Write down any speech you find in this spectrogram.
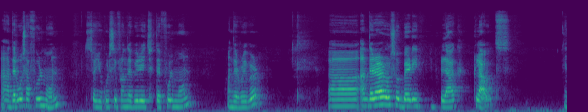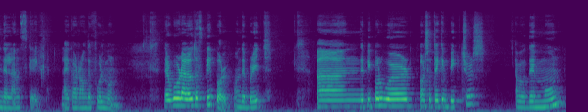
Uh, there was a full moon, so you could see from the bridge the full moon and the river. Uh, and there are also very black clouds in the landscape, like around the full moon. There were a lot of people on the bridge, and the people were also taking pictures about the moon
